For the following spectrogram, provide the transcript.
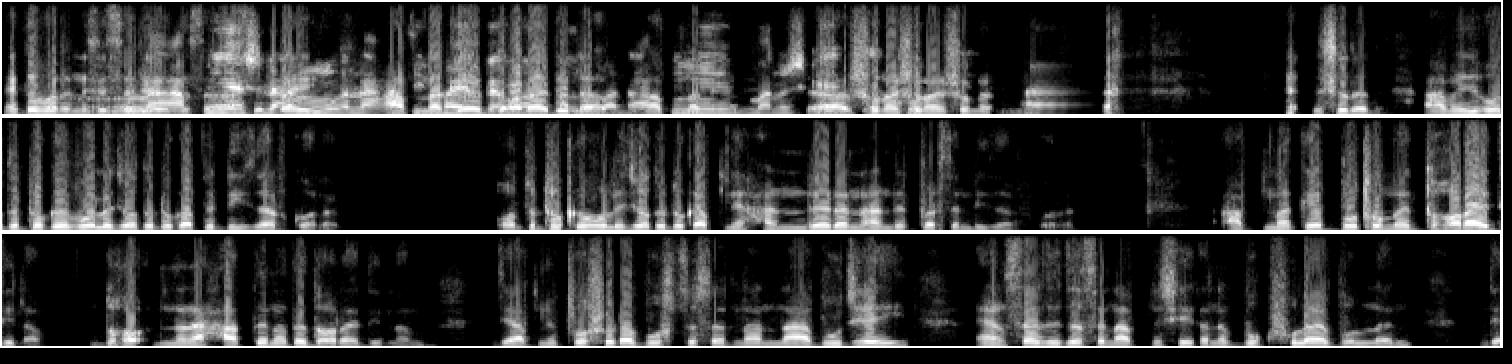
একেবারে নেসেসারি না হয়ে গেছে। আপনি আসিফ আসলে ভাই আম্মু- না, আসিফ আপনাকে ভাইয়ের ব্যবহার ধরাই ভালো, দিলাম। but আপনি আপনাকে মানুষকে শুনেন খুব- শুনেন শুনেন শুনেন। আমি অতটুকুই বলে যতটুকু আপনি ডিজার্ভ করেন। অতটুকু বলি যতটুকু আপনি hundred and hundred percent deserve করেন। আপনাকে প্রথমে ধরাই দিলাম মানে হাতে নাতে ধরাই দিলাম যে আপনি প্রশ্নটা বুঝতেছেন না না বুঝেই অ্যান্সার দিতেছেন। আপনি সেখানে বুক ফুলায় বললেন যে,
